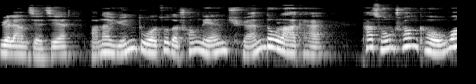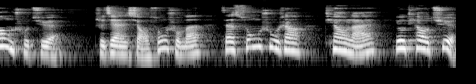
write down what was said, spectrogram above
月亮姐姐把那云朵做的窗帘全都拉开，她从窗口望出去，只见小松鼠们在松树上跳来又跳去，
